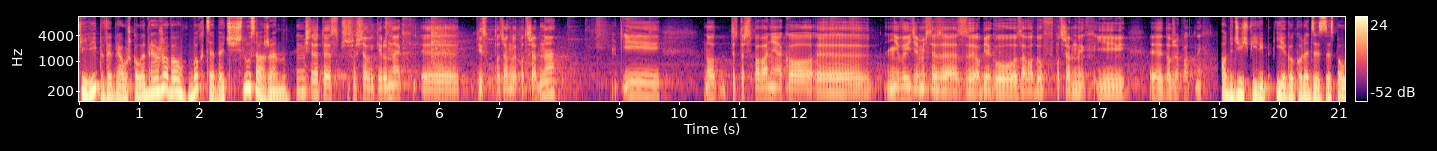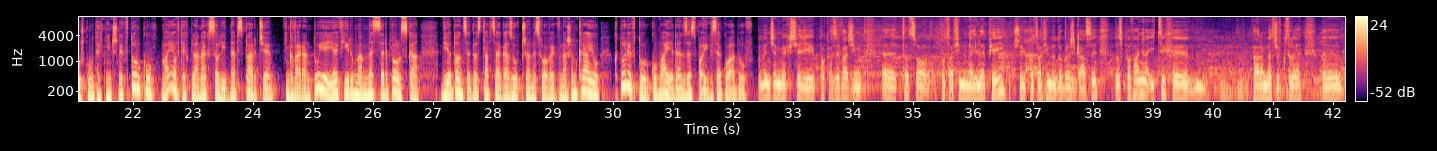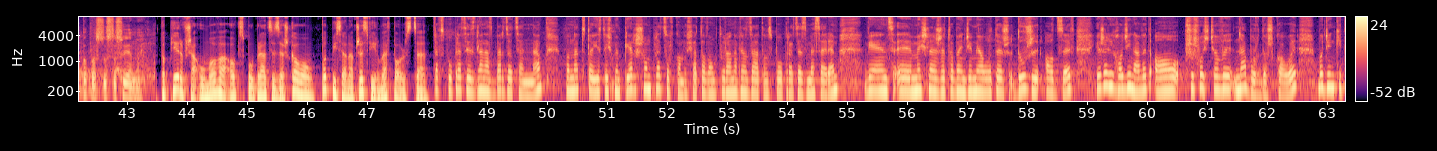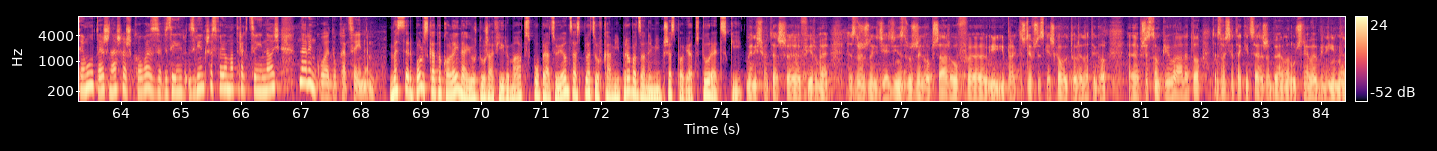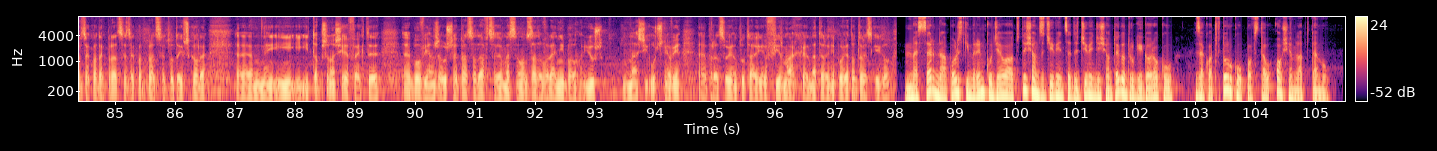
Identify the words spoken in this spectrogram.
Filip wybrał szkołę branżową, bo chce być ślusarzem. Myślę, że to jest przyszłościowy kierunek. yy, Jest to ciągle potrzebne. I no, też, spawanie jako yy, nie wyjdzie, myślę, że z obiegu zawodów potrzebnych i yy, dobrze płatnych. Od dziś Filip i jego koledzy z zespołu szkół technicznych w Turku mają w tych planach solidne wsparcie. Gwarantuje je firma Messer Polska, wiodący dostawca gazów przemysłowych w naszym kraju, który w Turku ma jeden ze swoich zakładów. Będziemy chcieli pokazywać im e, to, co potrafimy najlepiej, czyli potrafimy dobrać gazy do spawania i tych e, parametrów, które e, po prostu stosujemy. To pierwsza umowa o współpracy ze szkołą podpisana przez firmę w Polsce. Ta współpraca jest dla nas bardzo cenna. Ponadto jesteśmy pierwszą placówką oświatową, która nawiązała tę współpracę z Meserem, więc y, myślę, że to będzie miało też duży odzew, jeżeli chodzi nawet o przyszłościowy nabór do szkoły, bo dzięki temu też nasza szkoła zwiększa swoją atrakcyjność na rynku edukacyjnym. Messer Polska to kolejna już duża firma współpracująca z placówkami prowadzonymi przez powiat turecki. Mieliśmy też e, firmy z różnych dziedzin, z różnych obszarów e, i, i praktycznie wszystkie szkoły, które do tego e, przystąpiły, ale to, to jest właśnie taki cel, żeby uczniowie byli w zakładach pracy, zakład pracy tutaj w szkole i, i, i to przynosi efekty, bo wiem, że już pracodawcy są zadowoleni, bo już nasi uczniowie e, pracują tutaj w firmach na terenie powiatu tureckiego. Messer na polskim rynku działa od 1992 roku. Zakład w Turku powstał 8 lat temu.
